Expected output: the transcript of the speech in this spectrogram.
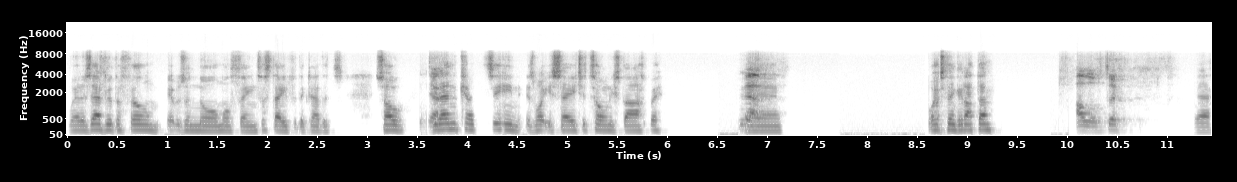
Whereas every other film, it was a normal thing to stay for the credits. So yeah. the end credit scene is what you say. to Tony Stark. Yeah. Uh, what do you think of that then? I loved it. Yeah.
